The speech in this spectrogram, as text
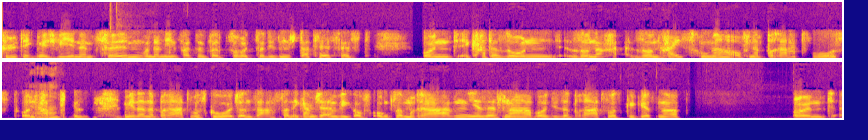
fühlte ich mich wie in einem Film. Und dann jedenfalls sind wir zurück zu diesem Stadtteilfest und ich hatte so ein so eine, so ein Heißhunger auf eine Bratwurst und Ja. hab mir dann eine Bratwurst geholt und saß dann, ich kann mich irgendwie auf irgendeinem Rasen gesessen habe und diese Bratwurst gegessen habe. Und äh,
